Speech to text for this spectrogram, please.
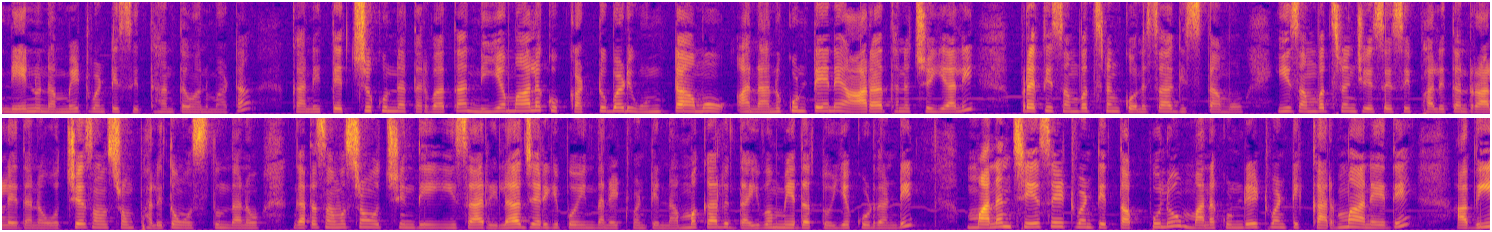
నేను నమ్మేటువంటి సిద్ధాంతం అనమాట కానీ తెచ్చుకున్న తర్వాత నియమాలకు కట్టుబడి ఉంటాము అని అనుకుంటేనే ఆరాధన చెయ్యాలి ప్రతి సంవత్సరం కొనసాగిస్తాము. ఈ సంవత్సరం చేసేసి ఫలితం రాలేదనో వచ్చే సంవత్సరం ఫలితం వస్తుందనో గత సంవత్సరం వచ్చింది ఈసారి ఇలా జరిగిపోయిందనేటువంటి నమ్మకాలు దైవం మీద తొయ్యకూడదండి. మనం చేసేటువంటి తప్పులు మనకుండేటువంటి కర్మ అనేది అవి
